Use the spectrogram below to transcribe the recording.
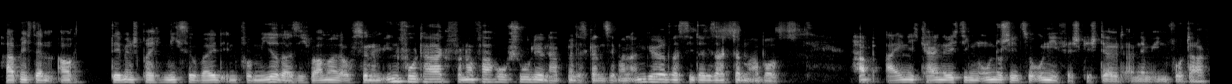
habe mich dann auch dementsprechend nicht so weit informiert. Also ich war mal auf so einem Infotag von der Fachhochschule und habe mir das Ganze mal angehört, was sie da gesagt haben, aber habe eigentlich keinen richtigen Unterschied zur Uni festgestellt an dem Infotag.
